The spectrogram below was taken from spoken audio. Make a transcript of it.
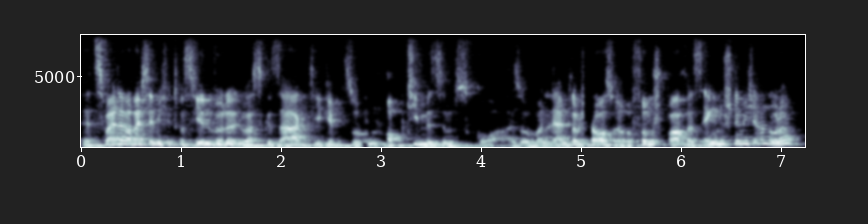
Der zweite Bereich, der mich interessieren würde, du hast gesagt, ihr gebt so einen Optimism-Score. Also man lernt, glaube ich, daraus, eure Firmensprache ist Englisch, nehme ich an, oder?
